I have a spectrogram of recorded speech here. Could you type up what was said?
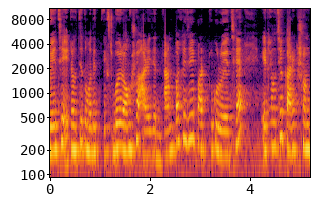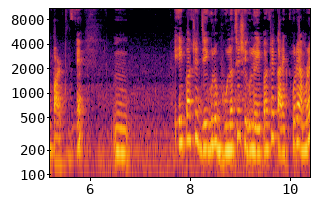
রয়েছে, এটা হচ্ছে তোমাদের টেক্সট বইয়ের অংশ, আর এই যে ডান পাশে যে পার্টটুকু রয়েছে, এটা হচ্ছে কারেকশন পার্ট যে এই পাশে যেগুলো ভুল আছে, সেগুলো এই পাশে কারেক্ট করে আমরা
